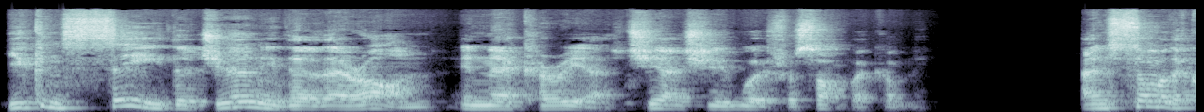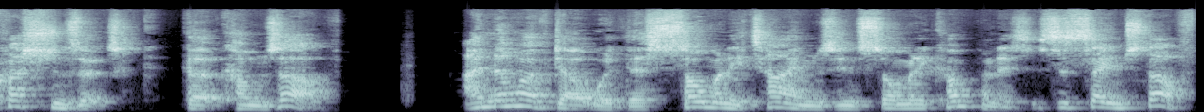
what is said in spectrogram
you can see the journey that they're on in their career. She actually works for a software company. And some of the questions that, that comes up, I know I've dealt with this so many times in so many companies. It's the same stuff.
